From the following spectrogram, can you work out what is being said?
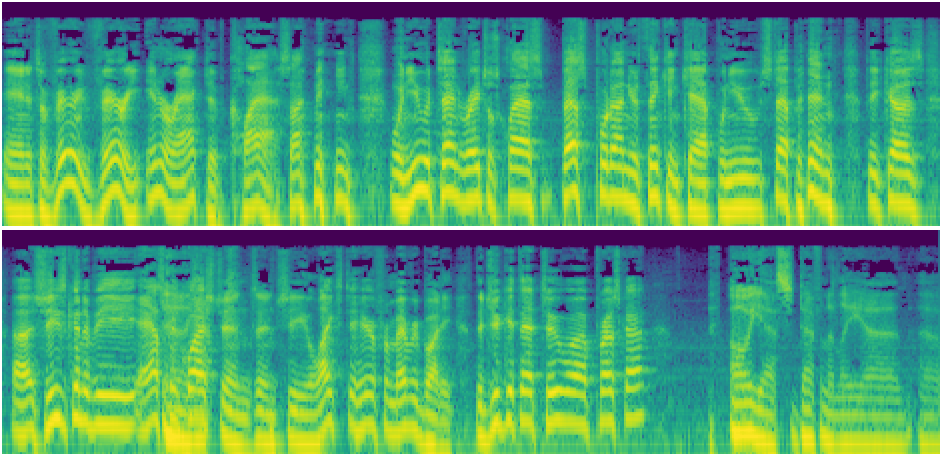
And it's a very, very interactive class. I mean, when you attend Rachel's class, best put on your thinking cap when you step in because uh, she's going to be asking questions and she likes to hear from everybody. Did you get that too, uh, Prescott? Oh yes, definitely. Uh, uh,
